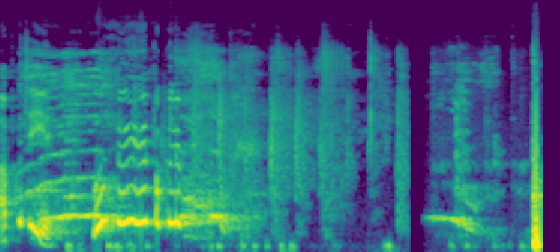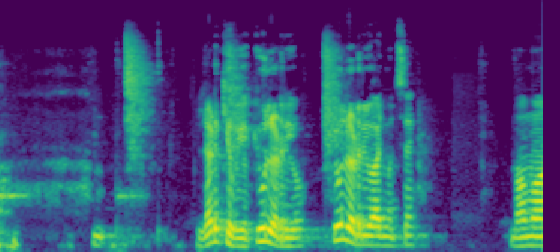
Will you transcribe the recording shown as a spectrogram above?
आपको चाहिए ओए, पकड़ लो। लड़की हुई हो? क्यों लड़ रही हो? क्यों लड़ रही हो आज मुझसे? मामा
